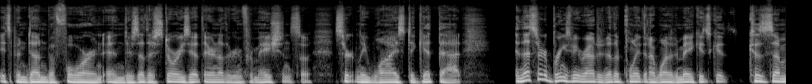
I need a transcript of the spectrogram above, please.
It's been done before, and, and there's other stories out there and other information. So certainly wise to get that. And that sort of brings me around to another point that I wanted to make. It's because um,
